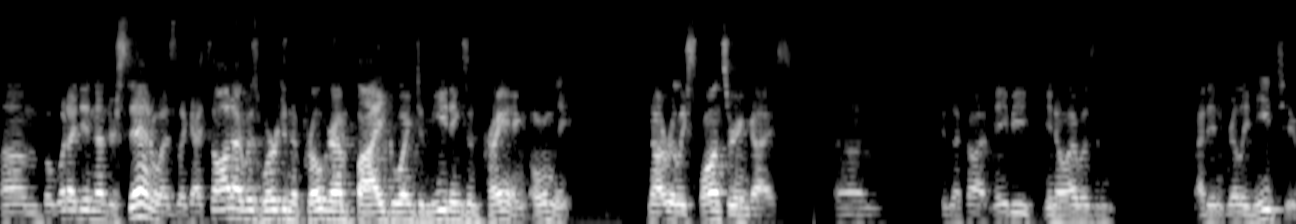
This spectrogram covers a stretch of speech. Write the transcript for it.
Um, but what I didn't understand was like I thought I was working the program by going to meetings and praying only, not really sponsoring guys. Um, because um, I thought maybe, you know, I wasn't, I didn't really need to.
